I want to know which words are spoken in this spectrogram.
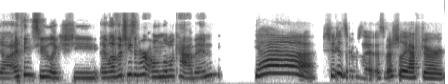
Yeah, I think too, like she I love that she's in her own little cabin. Yeah, she deserves it, especially after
